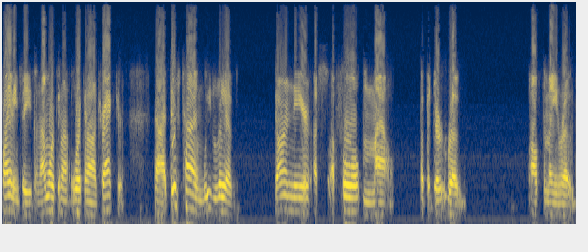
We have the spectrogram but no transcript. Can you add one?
planting season. I'm working on working on a tractor. Now at this time we lived darn near a, a full mile up a dirt road off the main road.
